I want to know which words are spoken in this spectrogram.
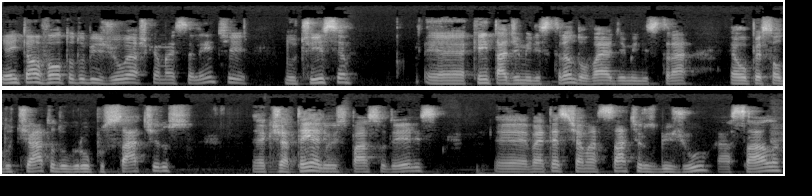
E aí, então a volta do Biju eu acho que é uma excelente notícia é, quem está administrando ou vai administrar é o pessoal do teatro do grupo Sátiros, é, que já tem ali o espaço deles. É, vai até se chamar Sátiros Biju, a sala,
